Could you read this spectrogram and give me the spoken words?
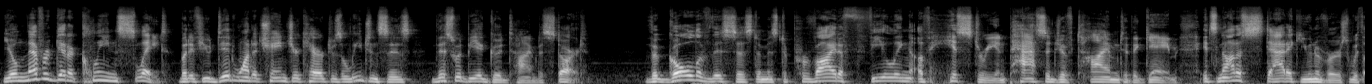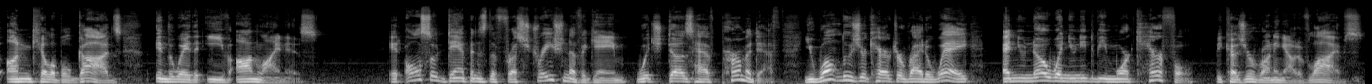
You'll never get a clean slate, but if you did want to change your character's allegiances, this would be a good time to start. The goal of this system is to provide a feeling of history and passage of time to the game. It's not a static universe with unkillable gods in the way that EVE Online is. It also dampens the frustration of a game which does have permadeath. You won't lose your character right away, and you know when you need to be more careful because you're running out of lives.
